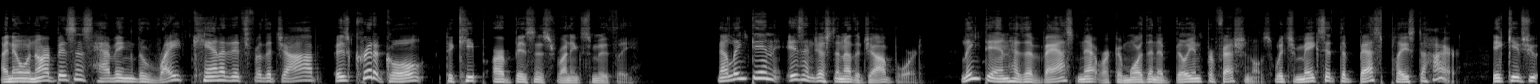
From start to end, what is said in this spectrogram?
I know in our business, having the right candidates for the job is critical to keep our business running smoothly. Now, LinkedIn isn't just another job board. LinkedIn has a vast network of more than a billion professionals, which makes it the best place to hire. It gives you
